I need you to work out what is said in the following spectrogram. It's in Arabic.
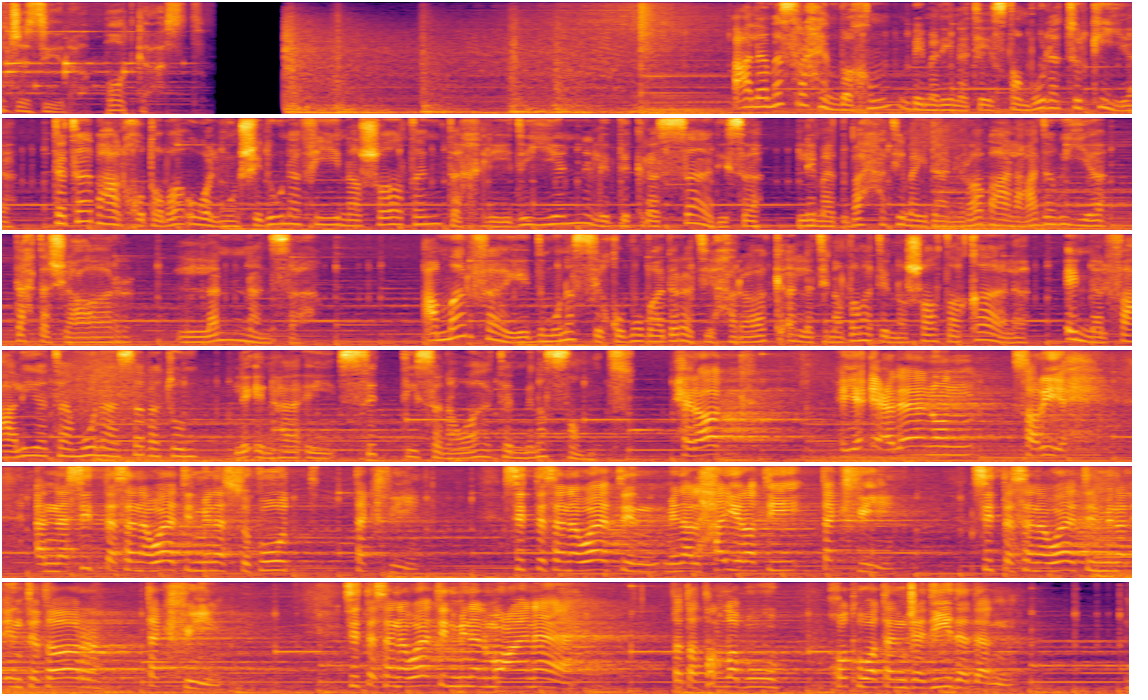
الجزيرة بودكاست. على مسرح ضخم بمدينة إسطنبول التركية تتابع الخطباء والمنشدون في نشاط تخليدي للذكرى السادسة لمذبحة ميدان رابعة العدوية تحت شعار لن ننسى عمار فايد منسق مبادرة حراك التي نظمت النشاط قال إن الفعالية مناسبة لإنهاء ست سنوات من الصمت. حراك هي إعلان صريح أن ست سنوات من السكوت تكفي. ست سنوات من الحيرة تكفي. ست سنوات من الانتظار تكفي. ست سنوات من المعاناة تتطلب خطوة جديدة.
